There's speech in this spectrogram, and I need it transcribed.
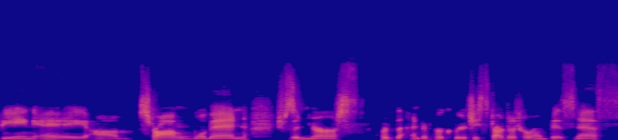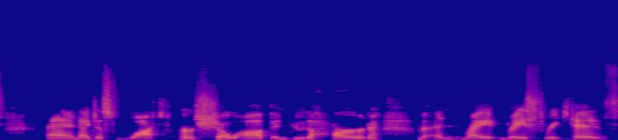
being a um, strong woman. She was a nurse. Towards the end of her career, she started her own business. And I just watched her show up and do the hard and right, raise three kids.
